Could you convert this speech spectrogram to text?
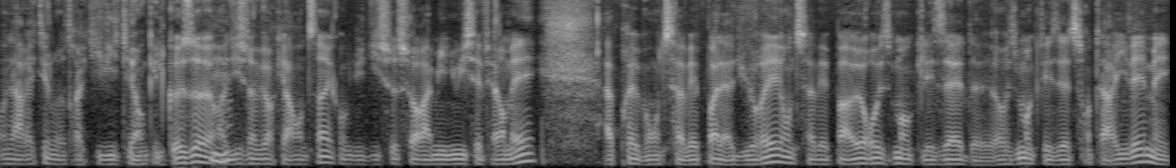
on a arrêté notre activité en quelques heures, à 19h45, on nous dit ce soir à minuit c'est fermé. Après, bon, on ne savait pas la durée, on ne savait pas. Heureusement que les aides, heureusement que les aides sont arrivées, mais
